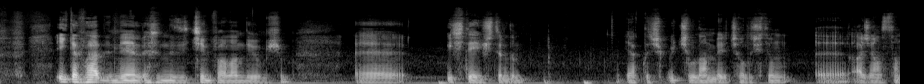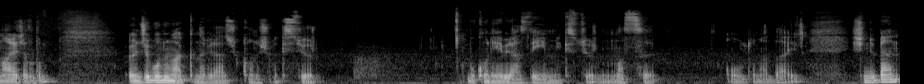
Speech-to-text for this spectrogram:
İlk defa dinleyenleriniz için falan diyormuşum. Ee, iş değiştirdim. Yaklaşık 3 yıldan beri çalıştığım e, ajanstan ayrıldım. Önce bunun hakkında birazcık konuşmak istiyorum. Bu konuya biraz değinmek istiyorum. Nasıl olduğuna dair. Şimdi ben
